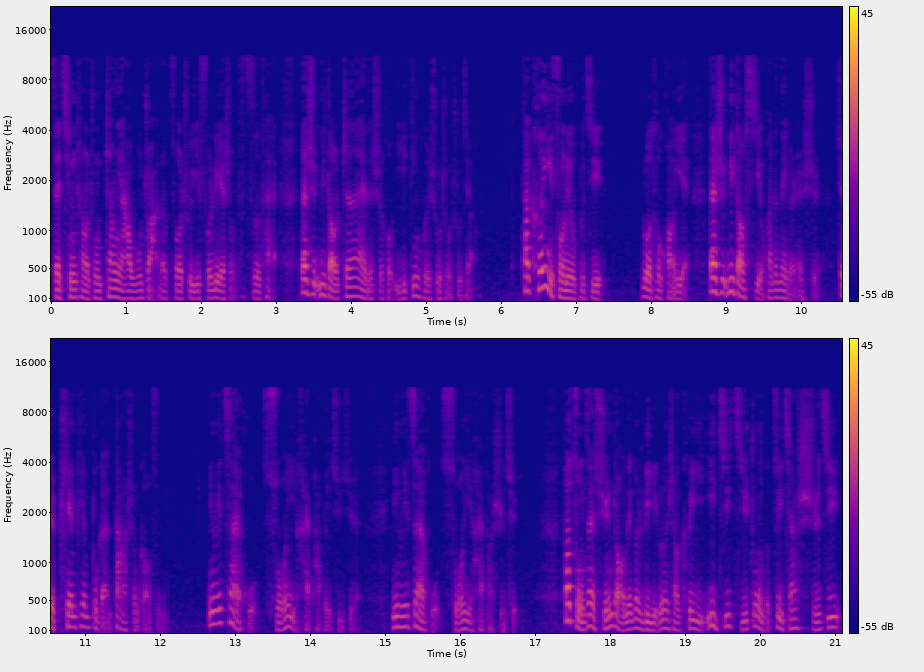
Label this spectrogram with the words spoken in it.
在情场中张牙舞爪地做出一副猎手的姿态，但是遇到真爱的时候一定会束手束脚。他可以风流不羁、骆驼狂野，但是遇到喜欢的那个人时，却偏偏不敢大声告诉你，因为在乎，所以害怕被拒绝；因为在乎，所以害怕失去。他总在寻找那个理论上可以一击即中的最佳时机。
